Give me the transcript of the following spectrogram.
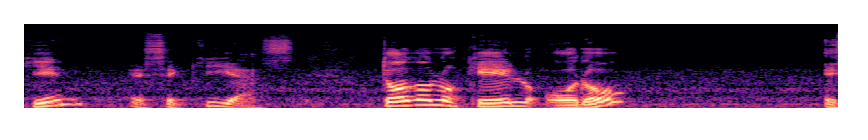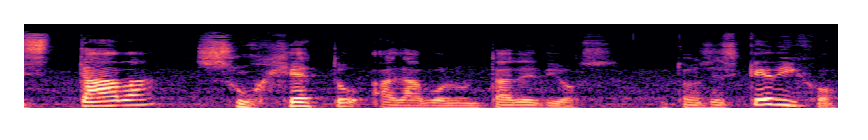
¿quién? Ezequías, todo lo que él oró estaba sujeto a la voluntad de Dios. Entonces, ¿qué dijo?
